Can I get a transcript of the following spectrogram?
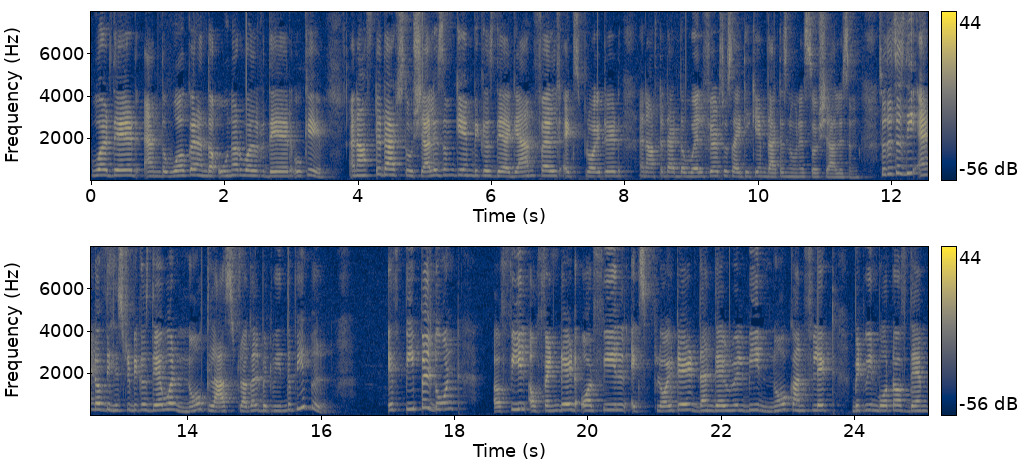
were there and the worker and the owner were there okay and after that socialism came because they again felt exploited. And after that the welfare society came that is known as socialism. So this is the end of the history because there were no class struggle between the people. If people don't uh, feel offended or feel exploited then there will be no conflict between both of them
